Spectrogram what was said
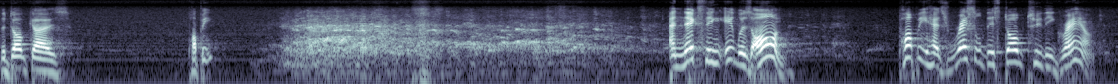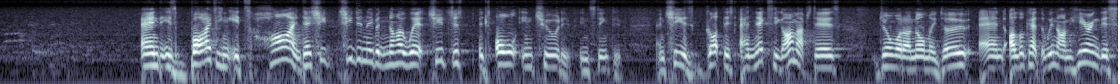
The dog goes, Poppy? And next thing, it was on. Poppy has wrestled this dog to the ground and is biting its hind. Now, she, she didn't even know where, she just, it's all intuitive, instinctive and she has got this. And next thing, I'm upstairs doing what I normally do, and I look out the window. I'm hearing this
